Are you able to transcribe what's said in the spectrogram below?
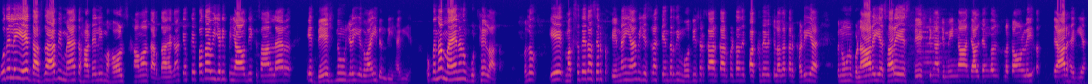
ਉਹਦੇ ਲਈ ਇਹ ਦੱਸਦਾ ਹੈ ਵੀ ਮੈਂ ਤੁਹਾਡੇ ਲਈ ਮਾਹੌਲ ਸਿਖਾਵਾਂ ਕਰਦਾ ਹੈਗਾ, ਕਿਉਂਕਿ ਪਤਾ ਵੀ ਜਿਹੜੀ ਪੰਜਾਬ ਦੀ ਕਿਸਾਨ ਲਹਿਰ, ਇਹ ਦੇਸ਼ ਨੂੰ ਜਿਹੜੀ ਅਗਵਾਈ ਦਿੰਦੀ ਹੈਗੀ ਹੈ। ਉਹ ਕਹਿੰਦਾ ਮੈਂ ਇਹਨਾਂ ਨੂੰ ਗੁੱਠੇ ਲਾਤਾ। ਮਤਲਬ ਇਹ ਮਕਸਦ ਇਹਦਾ ਸਿਰਫ ਇੰਨਾ ਹੀ ਹੈ ਵੀ ਜਿਸ ਤਰ੍ਹਾਂ ਕੇਂਦਰ ਦੀ ਮੋਦੀ ਸਰਕਾਰ ਕਾਰਪੋਰੇਟਾਂ ਦੇ ਪੱਖ ਦੇ ਵਿੱਚ ਲਗਾਤਾਰ ਖੜੀ ਹੈ, ਕਾਨੂੰਨ ਬਣਾ ਰਹੀ ਹੈ, ਸਾਰੇ ਇਸ ਦੇਸ਼ ਦੀਆਂ ਜ਼ਮੀਨਾਂ, ਜਲ ਜੰਗਲ ਲਟਾਉਣ ਲਈ ਤਿਆਰ ਹੈਗੀ ਹੈ।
